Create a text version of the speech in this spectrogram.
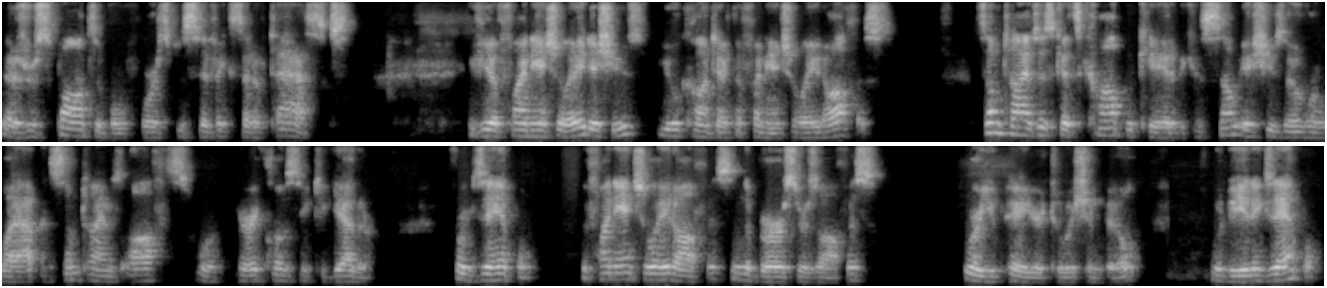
that is responsible for a specific set of tasks. If you have financial aid issues, you will contact the financial aid office. Sometimes this gets complicated because some issues overlap and sometimes offices work very closely together. For example, the financial aid office and the bursar's office, where you pay your tuition bill, would be an example.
